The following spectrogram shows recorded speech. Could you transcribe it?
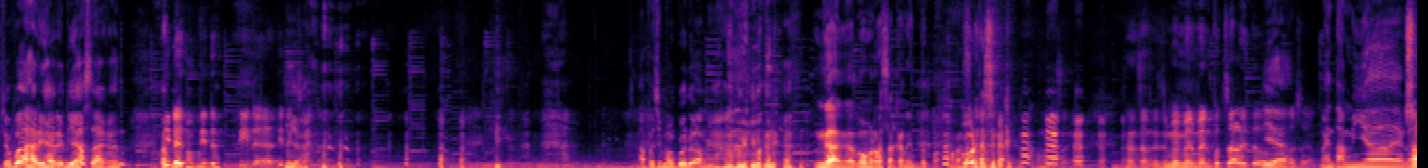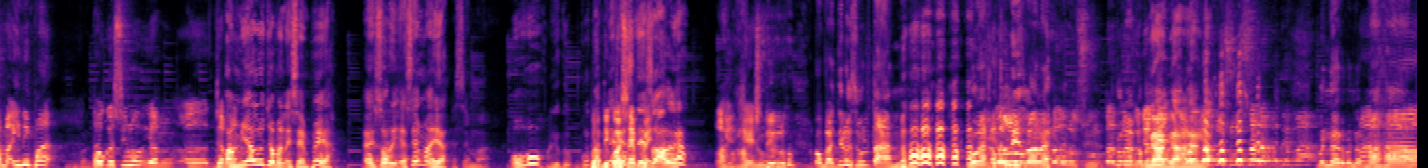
Coba hari-hari biasa kan? Tidak, tidak, tidak, tidak Iya. Apa cuma gue doang ya? Enggak, enggak, gue merasakan itu pak. Gue Merasakan. merasakan. Gue merasakan. Santai, main, main, main futsal itu. Iya, merasakan. main Tamiya ya kan. Sama ini pak, tahu gak sih lu yang eh, zaman Tamiya lu zaman SMP ya? Eh sorry SMA ya? SMA. Oh gitu. Gue Berarti Tamiya gua SD SMP. soalnya. Wah, SD lu. Oh berarti lu sultan. gue gak kebeli lu, soalnya. gila lu sultan lu punya kebeli. Nggak, Tamiya nggak, tuh susah dapetnya pak. Bener bener Mahal. mahal.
